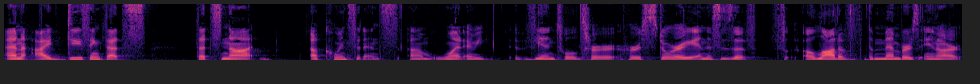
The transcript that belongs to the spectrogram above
and I do think that's that's not a coincidence. Um, one, I mean, Vien told her her story, and this is a a lot of the members in our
